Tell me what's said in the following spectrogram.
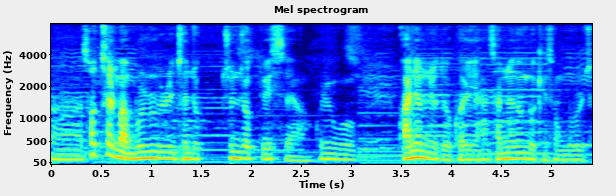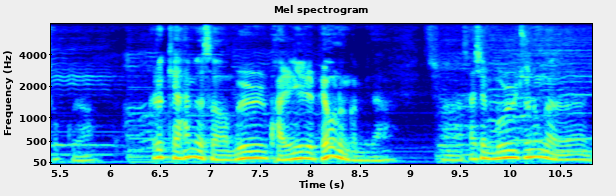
어, 소철만 물을 준, 적도 있어요. 그리고 관염류도 거의 한 3년 정도 계속 물을 줬고요. 그렇게 하면서 물 관리를 배우는 겁니다. 어, 사실 물 주는 거는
